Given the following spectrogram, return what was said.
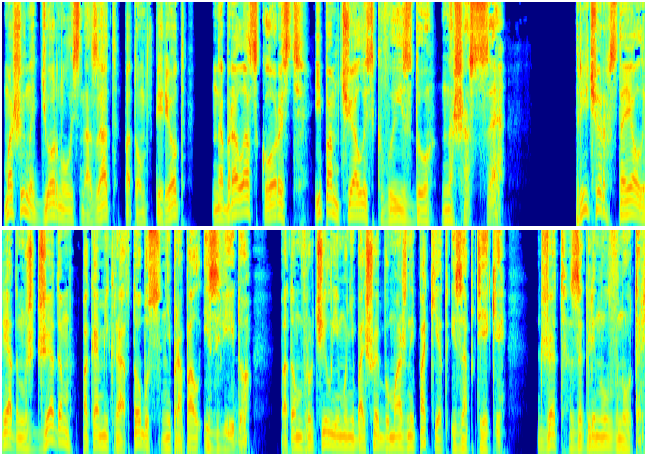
машина дернулась назад, потом вперед, набрала скорость и помчалась к выезду на шоссе. Ричард стоял рядом с Джедом, пока микроавтобус не пропал из виду. Потом вручил ему небольшой бумажный пакет из аптеки. Джед заглянул внутрь.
